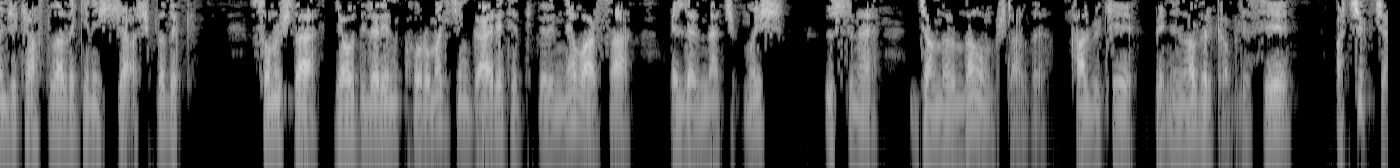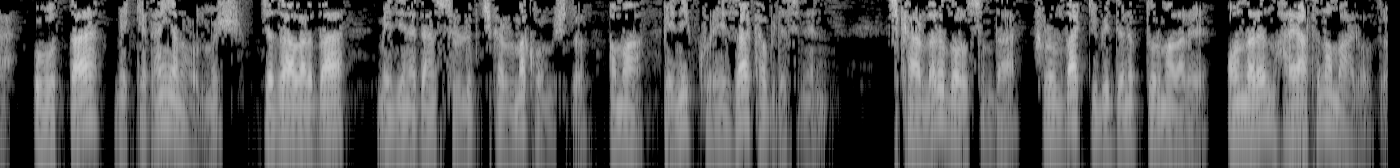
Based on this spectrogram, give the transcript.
önceki haftalarda genişçe açıkladık. Sonuçta Yahudilerin korumak için gayret ettikleri ne varsa ellerinden çıkmış, üstüne canlarından olmuşlardı. Halbuki Beni Nadir kabilesi açıkça Uhud'da Mekke'den yana olmuş, cezaları Medine'den sürülüp çıkarılmak olmuştu. Ama Beni Kureyza kabilesinin çıkarları doğrusunda fırıldak gibi dönüp durmaları onların hayatına mal oldu.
